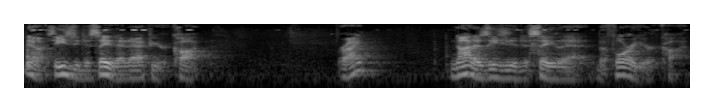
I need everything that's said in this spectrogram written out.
Now it's easy to say that after you're caught, right? Not as easy to say that before you're caught.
